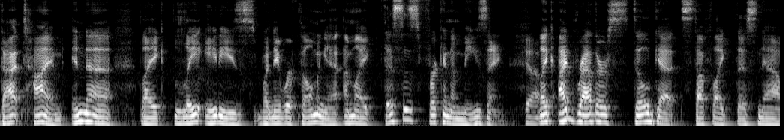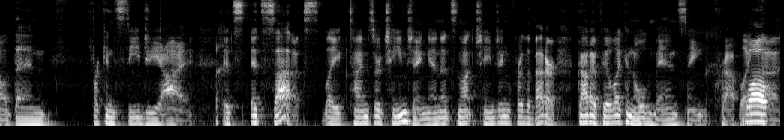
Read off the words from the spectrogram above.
that time in the like late '80s when they were filming it, I'm like, this is freaking amazing. Yeah. Like I'd rather still get stuff like this now than freaking CGI. It's it sucks. Like times are changing and it's not changing for the better. God, I feel like an old man saying crap like Well, that.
